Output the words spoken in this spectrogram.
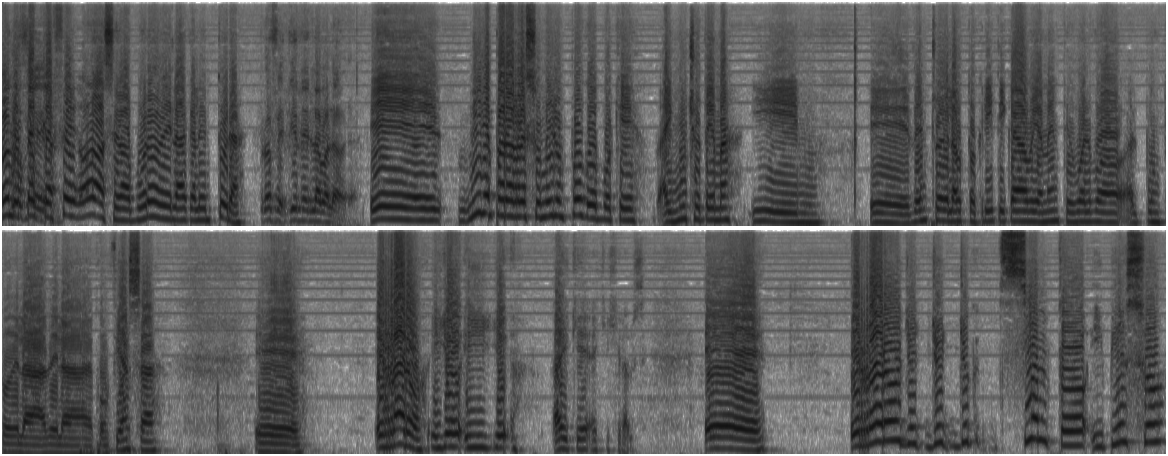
¿Dónde está el café? Oh, se evaporó de la calentura. Profe, tienes la palabra. Eh, mire, para resumir un poco, porque hay mucho tema y eh, dentro de la autocrítica, obviamente, vuelvo al punto de la, de la confianza. Eh, es raro y yo, y yo hay que, hay que girarse. Eh, es raro, yo, yo, yo siento y pienso,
